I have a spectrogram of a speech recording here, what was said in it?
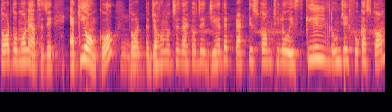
তোমার তো মনে আছে যে একই অঙ্ক তোমার যখন হচ্ছে দেখো যে জিহাদের প্র্যাকটিস কম ছিল ওই স্কিল অনুযায়ী ফোকাস কম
